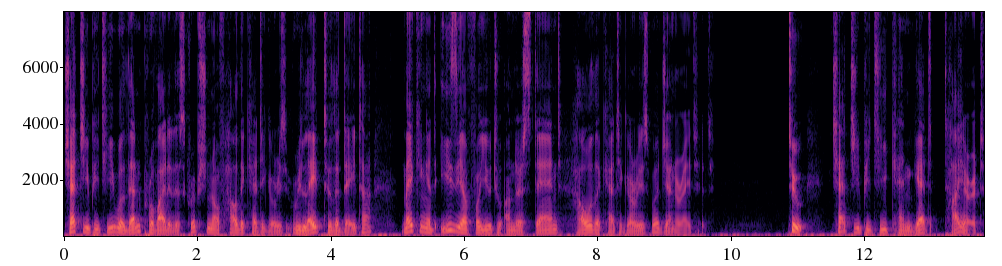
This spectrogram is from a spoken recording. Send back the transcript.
ChatGPT will then provide a description of how the categories relate to the data, making it easier for you to understand how the categories were generated. 2. ChatGPT can get tired.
